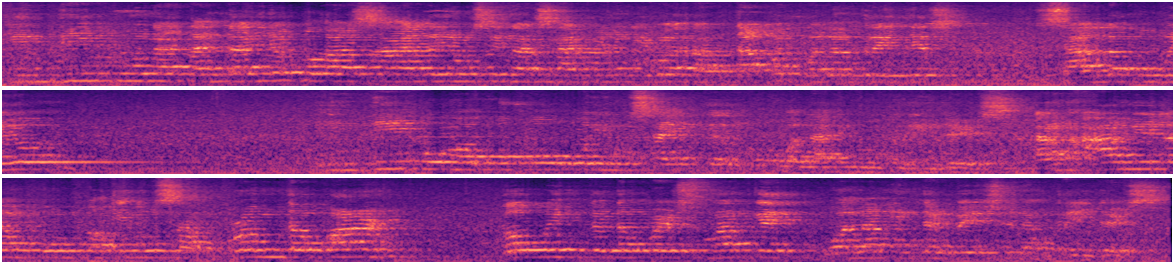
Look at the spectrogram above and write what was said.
Hindi po na, tandaan niyo po ha, sala yung sinasabi ng iba na dapat walang traders. Sala po kayo. Hindi po mabubuo yung cycle kung wala yung traders. Ang amin lang pong pakiusap from the farm going to the first market, walang intervention ng traders.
